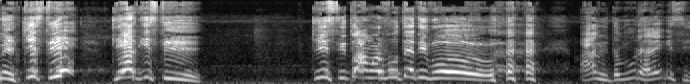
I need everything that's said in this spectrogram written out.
নে, কিস্তি? কে আর কিস্তি? কিস্তি তো আমার ফুতে দিব। আমি তো বুড়া হয়ে গেছি।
